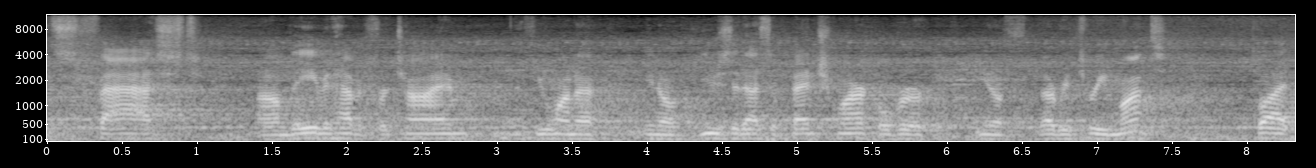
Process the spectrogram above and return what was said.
it's fast, um, they even have it for time if you want to you know use it as a benchmark over you know every three months, but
